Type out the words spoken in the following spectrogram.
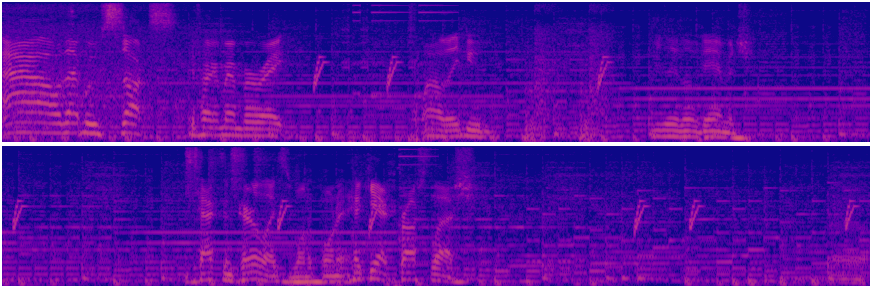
Ow, that move sucks, if I remember right. Wow, they do really low damage. Attacked and paralyzes one opponent. Heck yeah, cross slash. Uh,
